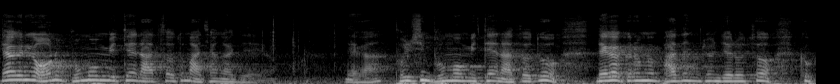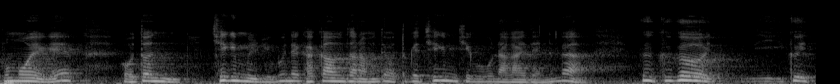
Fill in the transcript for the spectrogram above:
내가 그러니까 어느 부모 밑에 났어도 마찬가지예요. 내가 불신 부모 밑에 났어도 내가 그러면 받은 존재로서 그 부모에게 어떤 책임을 지고 내 가까운 사람한테 어떻게 책임지고 나가야 되는가 그 그거 그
